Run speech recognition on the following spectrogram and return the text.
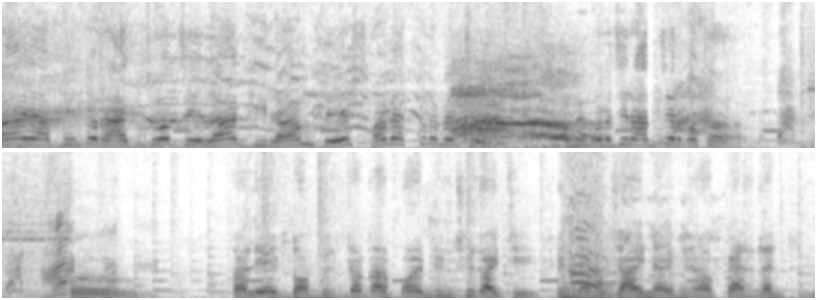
ভাই আপনি তো রাজ্য জেলা গ্রাম দেশ সব এক করে ফেলছেন। আমি রাজ্যের কথা। তাহলে এই টপিকটা তার পরের দিন শিখাইছি। সেদিন আমি যাই না সেদিন আমার প্যাচ লাগছিল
